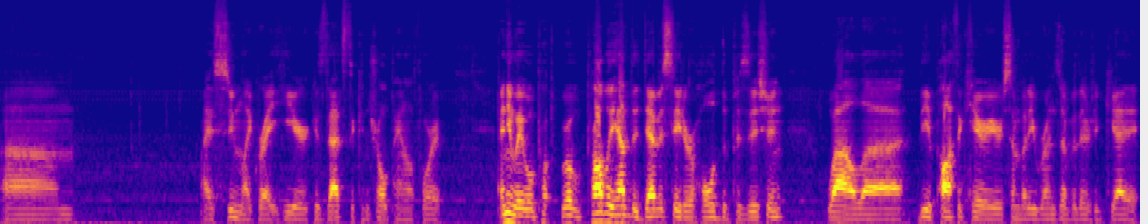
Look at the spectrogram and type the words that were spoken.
Um, I assume like right here because that's the control panel for it. Anyway, we'll, pro we'll probably have the Devastator hold the position while uh, the Apothecary or somebody runs over there to get it.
